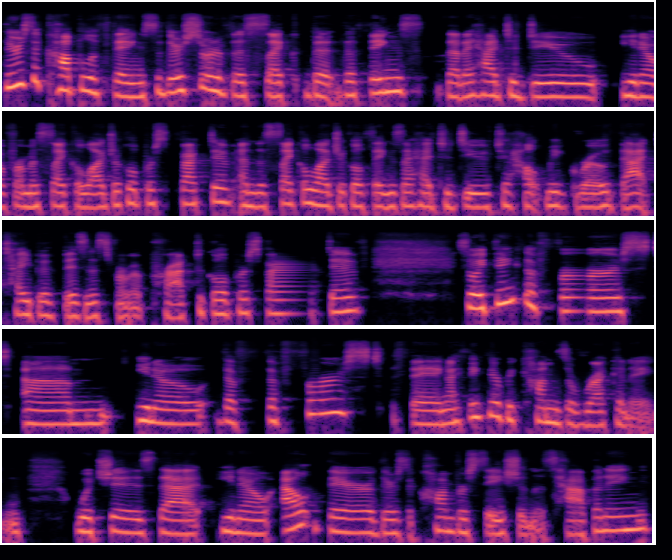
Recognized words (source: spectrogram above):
there's a couple of things. So there's sort of the like the the things that I had to do, you know, from a psychological perspective and the psychological things I had to do to help me grow that type of business from a practical perspective. So I think the first, um, you know, the the first thing I think there becomes a reckoning, which is that you know out there there's a conversation that's happening,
